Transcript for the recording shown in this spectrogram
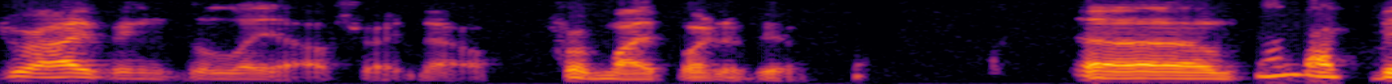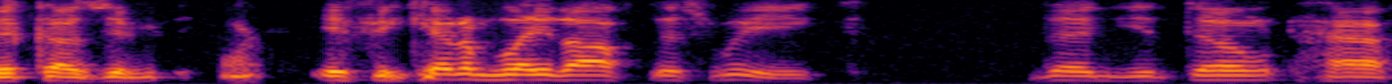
driving the layoffs right now, from my point of view. Um, because if yeah. if you get them laid off this week, then you don't have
